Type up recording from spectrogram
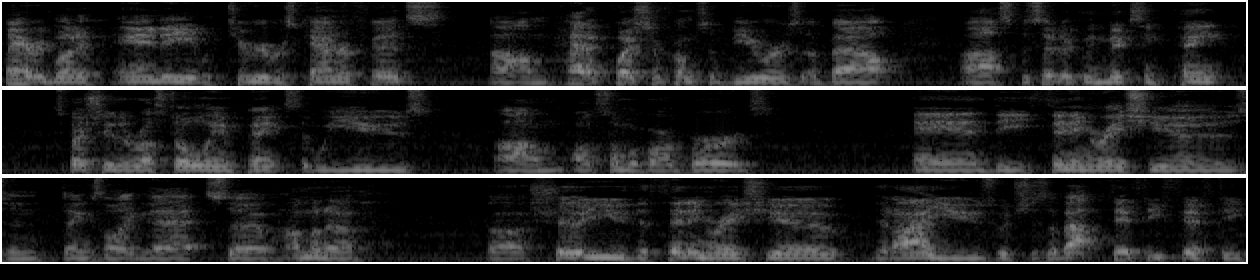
Hey everybody, Andy with Two Rivers Counterfeits. Um, had a question from some viewers about uh, specifically mixing paint, especially the Rust-Oleum paints that we use um, on some of our birds, and the thinning ratios and things like that. So I'm going to uh, show you the thinning ratio that I use, which is about 50-50.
